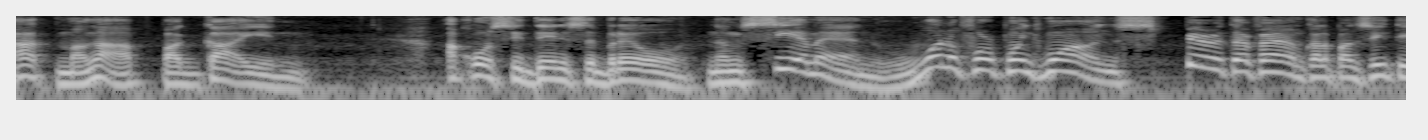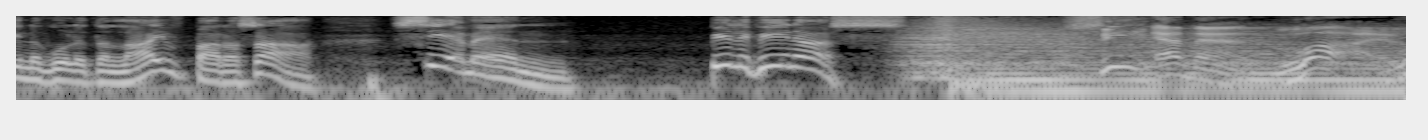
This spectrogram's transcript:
at mga pagkain. Ako si Dennis Hebreo ng CMN 104.1 Spirit FM Calapan City nagulat ng live para sa CMN Pilipinas. CNN Live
